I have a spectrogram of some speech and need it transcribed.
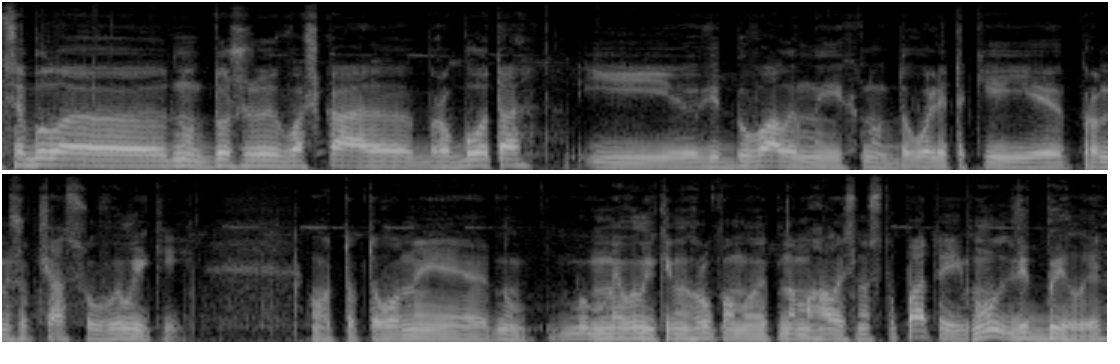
Це була ну, дуже важка е, робота, і відбивали ми їх ну, доволі такий проміжок часу великий. От, тобто вони ну, невеликими групами намагались наступати. І, ну, відбили.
